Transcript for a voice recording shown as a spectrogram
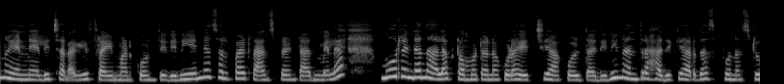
ಇದಿಷ್ಟನ್ನು ಎಣ್ಣೆಯಲ್ಲಿ ಚೆನ್ನಾಗಿ ಫ್ರೈ ಮಾಡ್ಕೊತಿದ್ದೀನಿ ಎಣ್ಣೆ ಸ್ವಲ್ಪ ಟ್ರಾನ್ಸ್ಪರೆಂಟ್ ಆದಮೇಲೆ ಮೂರರಿಂದ ನಾಲ್ಕು ಟೊಮೊಟೊನ ಕೂಡ ಹೆಚ್ಚಿ ಹಾಕೊಳ್ತಾ ಇದ್ದೀನಿ. ನಂತರ ಅದಕ್ಕೆ ಅರ್ಧ ಸ್ಪೂನಷ್ಟು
